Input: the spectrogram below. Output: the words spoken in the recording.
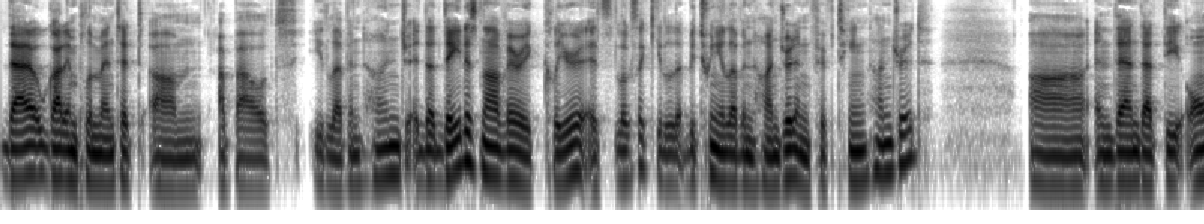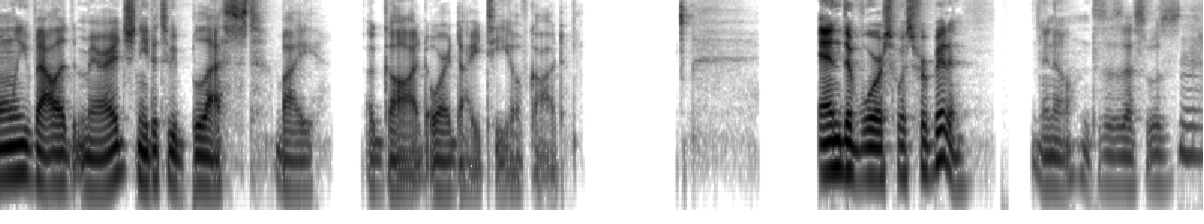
that got implemented um, about 1100. The date is not very clear. It looks like ele- between 1100 and 1500. Uh, and then that the only valid marriage needed to be blessed by a god or a deity of God and divorce was forbidden. You know, this is this was Hmm.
